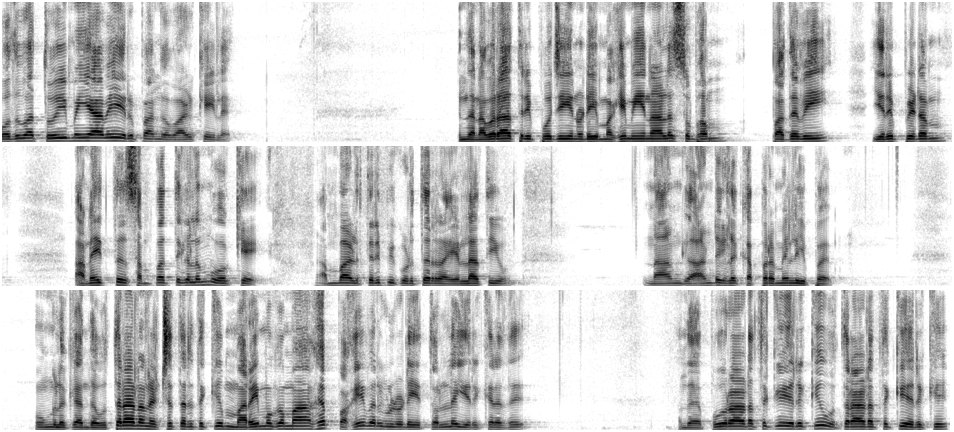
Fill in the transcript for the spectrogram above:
பொதுவாக தூய்மையாகவே இருப்பாங்க வாழ்க்கையில். இந்த நவராத்திரி பூஜையினுடைய மகிமையினால் சுபம் பதவி இருப்பிடம் அனைத்து சம்பத்துகளும் ஓகே. அம்பாள் திருப்பி கொடுத்துட்றா எல்லாத்தையும். நான்கு ஆண்டுகளுக்கு அப்புறமேல் இப்போ உங்களுக்கு அந்த உத்தராட நட்சத்திரத்துக்கு மறைமுகமாக பகைவர்களுடைய தொல்லை இருக்கிறது. அந்த பூராடத்துக்கும் இருக்குது உத்தராடத்துக்கும் இருக்குது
